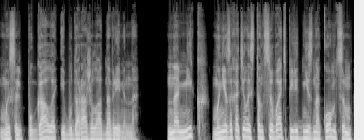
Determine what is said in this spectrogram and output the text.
Мысль пугала и будоражила одновременно. На миг мне захотелось танцевать перед незнакомцем,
